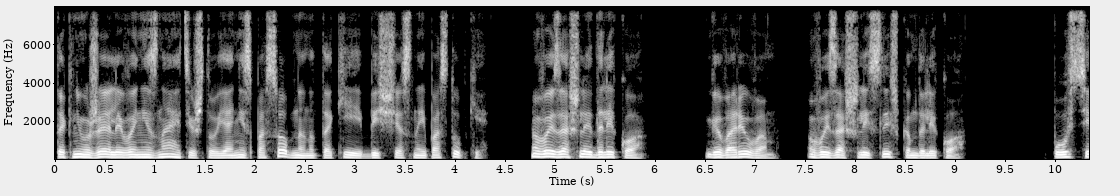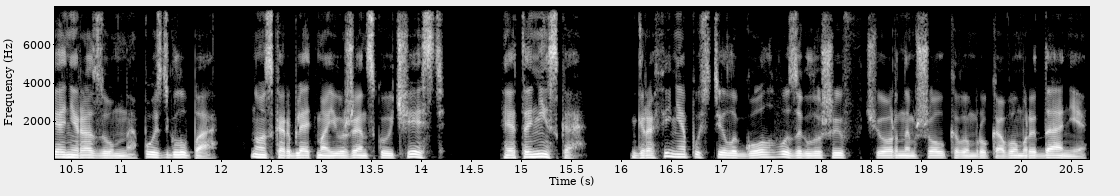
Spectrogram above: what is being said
Так неужели вы не знаете, что я не способна на такие бесчестные поступки? Вы зашли далеко. Говорю вам, вы зашли слишком далеко. Пусть я неразумна, пусть глупа, но оскорблять мою женскую честь — это низко». Графиня опустила голову, заглушив черным шелковым рукавом рыдание,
